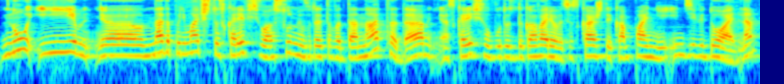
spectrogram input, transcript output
Ну и э, надо понимать, что, скорее всего, о сумме вот этого доната, да, скорее всего, будут договариваться с каждой компанией индивидуально.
